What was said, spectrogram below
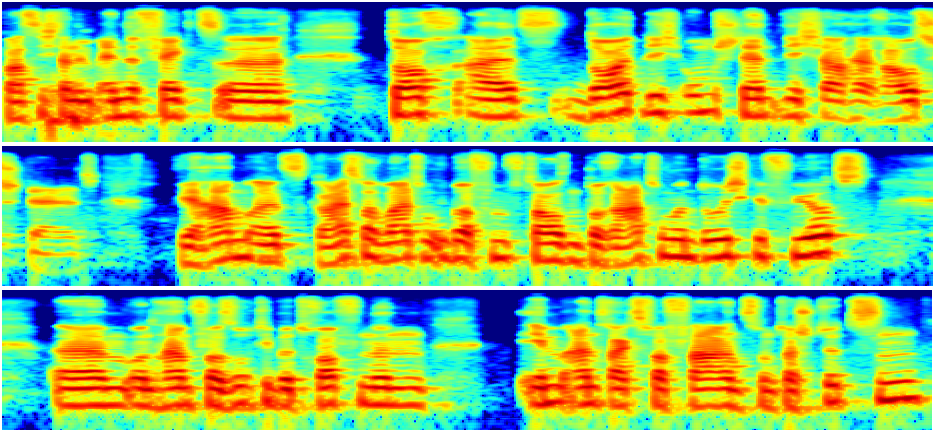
was sich dann im Endeffekt äh, doch als deutlich umständlicher herausstellt. Wir haben als Kreisverwaltung über 5000 Beratungen durchgeführt ähm, und haben versucht, die Betroffenen im Antragsverfahren zu unterstützen.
